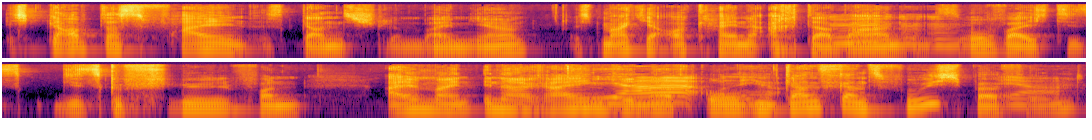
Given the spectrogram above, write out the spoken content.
ich glaube, das Fallen ist ganz schlimm bei mir. Ich mag ja auch keine Achterbahn und so, weil ich dieses, dieses Gefühl von all meinen Innereien gehen Ja, nach oben ja. ganz, ganz furchtbar Ja. finde.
